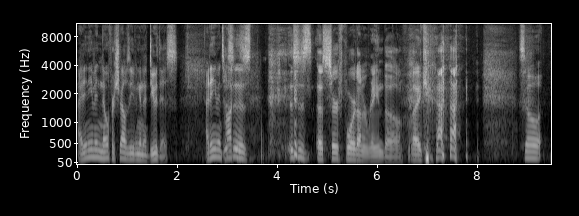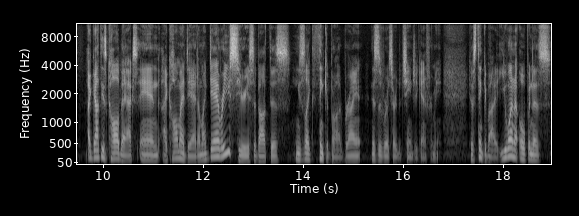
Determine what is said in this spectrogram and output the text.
I didn't even know for sure I was even going to do this. I didn't even talk. This is this is a surfboard on a rainbow. Like, so I got these callbacks, and I call my dad. I'm like, Dad, were you serious about this? He's like, Think about it, Bryant. This is where it started to change again for me. He goes, Think about it. You want to open this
